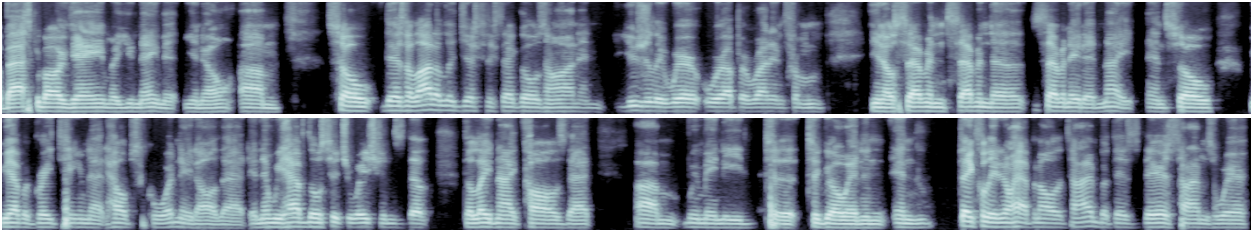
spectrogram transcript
a basketball game or you name it, you know. Um, so there's a lot of logistics that goes on, and usually we're we're up and running from, you know, seven seven to seven eight at night, and so we have a great team that helps coordinate all that, and then we have those situations the the late night calls that um, we may need to to go in and and thankfully they don't happen all the time, but there's there's times where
